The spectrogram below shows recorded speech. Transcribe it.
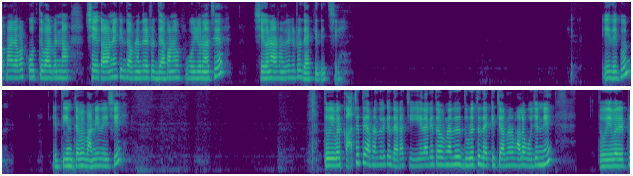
আপনারা আবার করতে পারবেন না। সেই কারণে কিন্তু আপনাদের একটু দেখানোর প্রয়োজন আছে। সেখানে আপনাদেরকে একটু দেখিয়ে দিচ্ছি। এই দেখুন, এই তিনটে আমি বানিয়ে নিয়েছি। তো এবার কাছেতে আপনাদেরকে দেখাচ্ছি। এর আগে তো আপনাদের দূরেতে দেখেছি আপনারা ভালো বোঝেননি। তো এবার একটু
